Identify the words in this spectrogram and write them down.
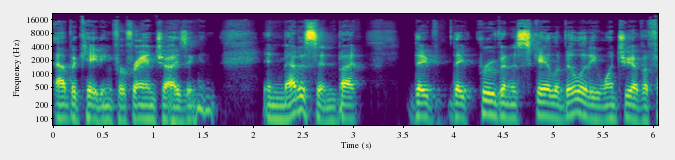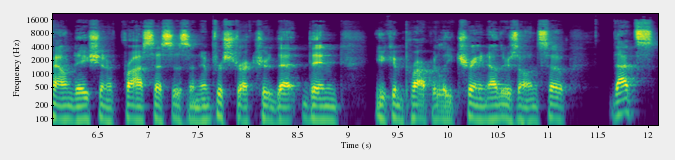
advocating for franchising in in medicine but they've they've proven a scalability once you have a foundation of processes and infrastructure that then you can properly train others on. So that's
